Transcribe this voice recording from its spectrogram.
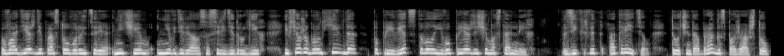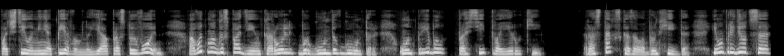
в одежде простого рыцаря ничем не выделялся среди других, и все же Брунхильда поприветствовала его прежде, чем остальных. Зигфрид ответил, «Ты очень добра, госпожа, что почтила меня первым, но я простой воин. А вот мой господин, король Бургундов Гунтер, он прибыл просить твоей руки». Раз так, сказала Брунхильда, ему придется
